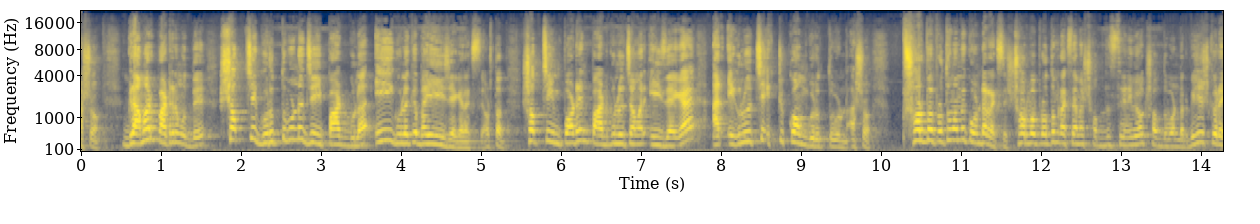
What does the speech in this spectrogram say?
আসো। গ্রামার পার্টের মধ্যে সবচেয়ে গুরুত্বপূর্ণ যেই পার্টগুলো এইগুলোকে ভাই এই জায়গায় রাখছে। অর্থাৎ সবচেয়ে ইম্পর্টেন্ট পার্টগুলো হচ্ছে আমার এই জায়গায়, আর এগুলো হচ্ছে একটু কম গুরুত্বপূর্ণ। আসো। সর্বপ্রথম আমি কোনটা রাখছি? সর্বপ্রথম রাখছি আমি শব্দ শ্রেণীবিভাগ, শব্দ ভণ্ডার। বিশেষ করে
